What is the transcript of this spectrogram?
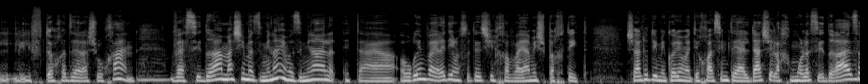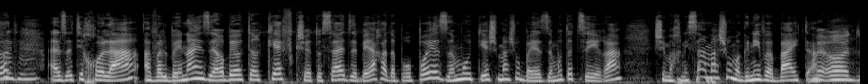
לפתוח את זה על השולחן. והסדרה, מה שהיא מזמינה, היא מזמינה את ההורים והילדים לעשות איזושהי חוויה משפחתית. שאלת אותי מקודם אם את יכולה לשים את הילדה שלך מול הסדרה הזאת, אז את יכולה, אבל בעיניי זה הרבה יותר כיף כשאת עושה את זה ביחד. אפרופו יזמות, יש משהו ביזמות הצעירה שמכניסה משהו מגניב הביתה. מאוד.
